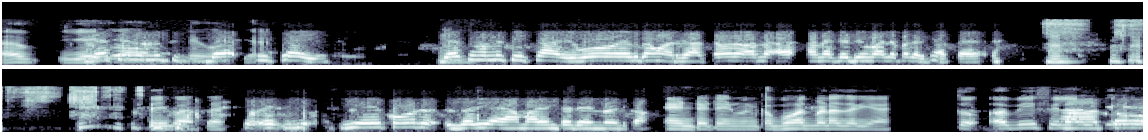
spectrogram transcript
अब ये जैसे ये मम्मी आपसे हो बै- गया। है। पीछे आई। जैसे मम्मी पीछे आई वो एकदम हट जाता है और अन अकेडमी वाले पर लग जाता है। सही बात है। तो ये ये एक और ज़रिया है हमारे एंटरटेनमेंट का। एंटरटेनमेंट का बहुत बड़ा ज़रिया है। तो अभी फ़िलहाल हाँ तो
